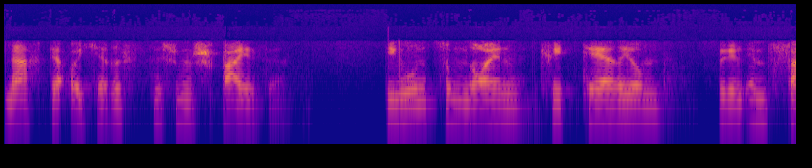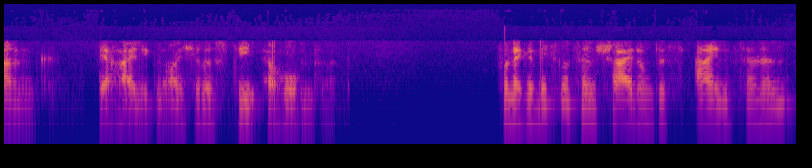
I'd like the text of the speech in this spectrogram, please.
nach der eucharistischen Speise, die nun zum neuen Kriterium für den Empfang der heiligen Eucharistie erhoben wird. Von der Gewissensentscheidung des Einzelnen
